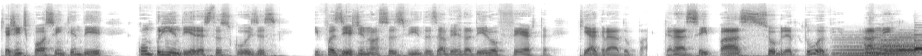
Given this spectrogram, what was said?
Que a gente possa entender, compreender estas coisas e fazer de nossas vidas a verdadeira oferta que agrada o Pai. Graça e paz sobre a tua vida. Amém.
